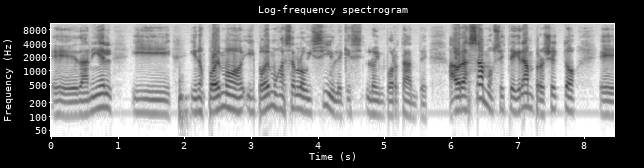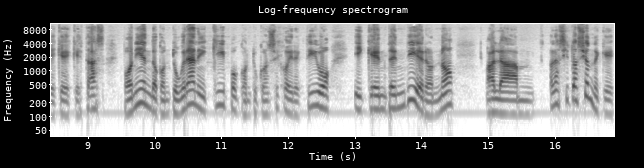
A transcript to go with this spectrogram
eh, Daniel y, y nos podemos y podemos hacerlo visible, que es lo importante. Abrazamos este gran proyecto eh, que, que estás poniendo con tu gran equipo, con tu consejo directivo y que entendieron, ¿no? A la, a la situación de que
